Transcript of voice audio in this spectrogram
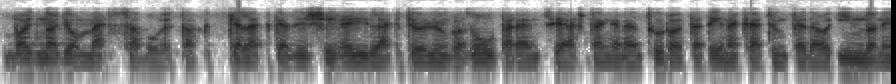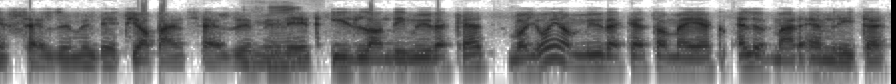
vagy nagyon messze voltak keletkezési helyileg tőlünk az óperenciás tengeren túlról, tehát énekeltünk például indonéz szerzőművét, japán szerzőművét, uh-huh. izlandi műveket, vagy olyan műveket, amelyek előbb már említett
